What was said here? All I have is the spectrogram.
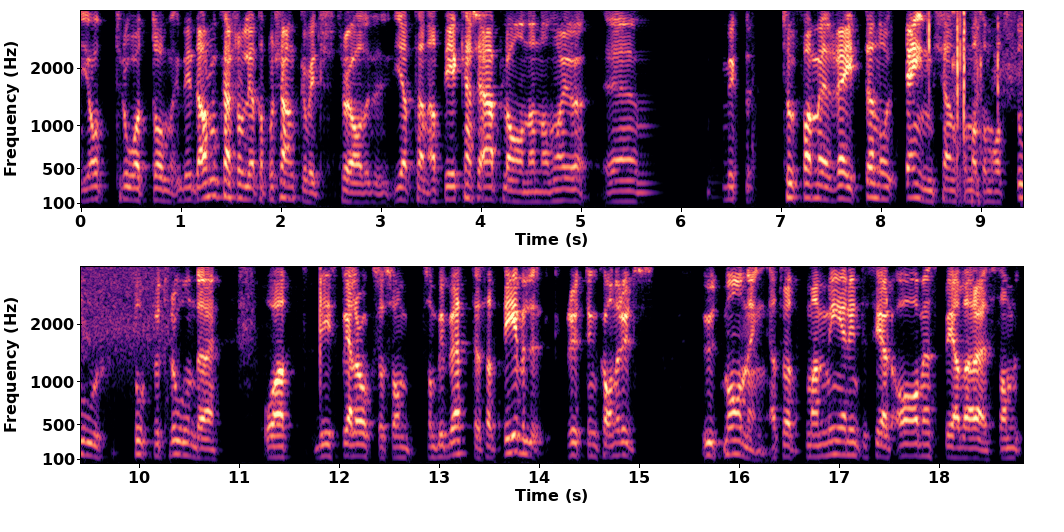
Jag tror att de, det är däremot kanske de letar på Cankovic, tror jag. Att det kanske är planen. De har ju eh, mycket tuffa med Reiten och James känns som att de har stor, stort förtroende och att vi spelar också som, som blir bättre. Så det är väl Rytting Kaneryds utmaning. Jag tror att man är mer intresserad av en spelare som,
